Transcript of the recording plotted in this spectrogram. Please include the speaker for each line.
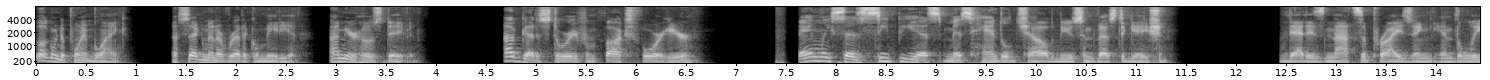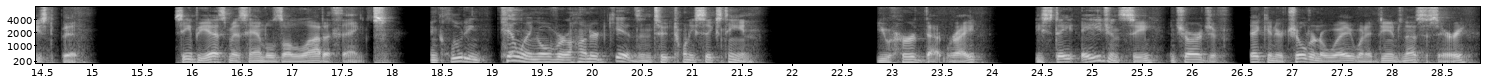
Speaker 1: Welcome to Point Blank, a segment of Reticle Media. I'm your host, David. I've got a story from Fox 4 here. Family says CPS mishandled child abuse investigation. That is not surprising in the least bit. CPS mishandles a lot of things, including killing over 100 kids in 2016. You heard that right. The state agency in charge of taking your children away when it deems necessary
